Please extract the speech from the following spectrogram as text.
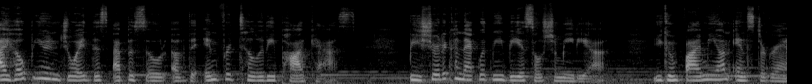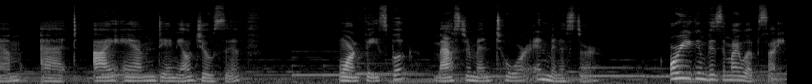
I hope you enjoyed this episode of the Infertility Podcast. Be sure to connect with me via social media. You can find me on Instagram at I am Danielle Joseph, or on Facebook, Master Mentor and Minister, or you can visit my website,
